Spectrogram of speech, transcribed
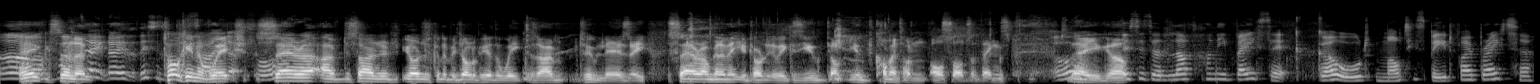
Oh, Excellent. I don't know that this is. Talking of which. Sarah, I've decided you're just going to be Jollopy of the Week because I'm too lazy. Sarah, I'm going to make you Jollopy of the Week because you don't, you comment on all sorts of things. Oh, there you go. This is a Love Honey Basic Gold Multi-Speed Vibrator.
